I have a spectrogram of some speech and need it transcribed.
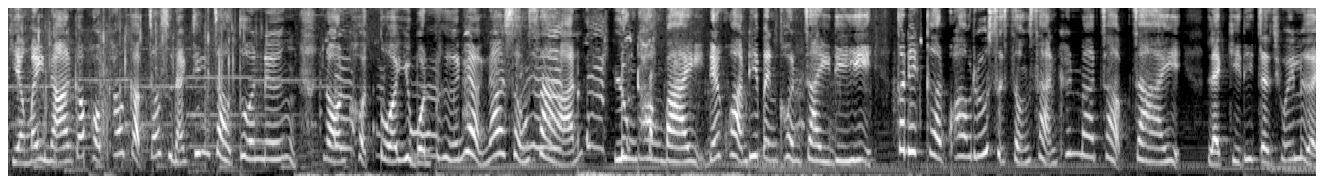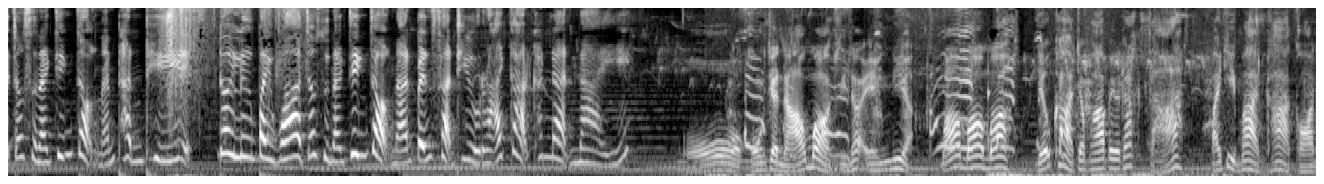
เพียงไม่นานก็พบเข้ากับเจ้าสุนัขจิ้งจอกตัวหนึ่งนอนขดตัวอยู่บนพื้นอย่างน่าสงสาร ลุงทองใบด้วยความที่เป็นคนใจดี ก็ได้เกิดความรู้สึกสงสารขึ้นมาจับใจ และคิดที่จะช่วยเหลือเจ้าสุนัขจิ้งจอกนั้นทันที โดยลืมไปว่าเจ้าสุนัขจิ้งจอกนั้นเป็นสัตว์ที่ร้ายกาจขนาดไหน โอ้คงจะหนาวมากสินะเองเนี่ย มามามาเดี๋ยวข้าจะพาไปรักษาไปที่บ้านข้าก่อน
